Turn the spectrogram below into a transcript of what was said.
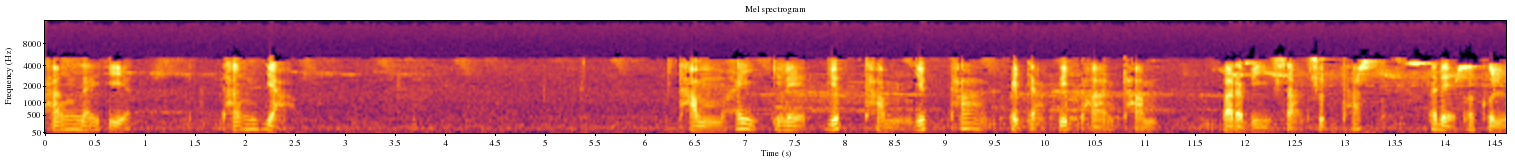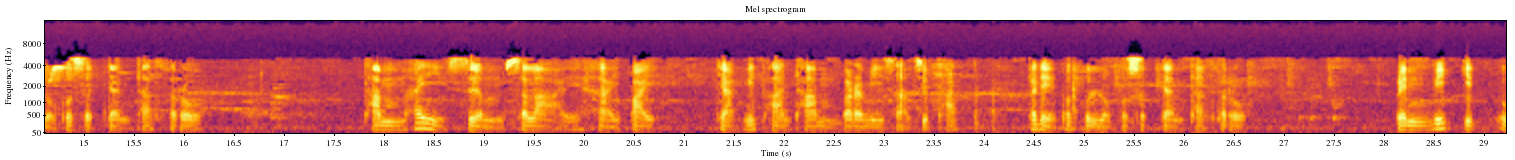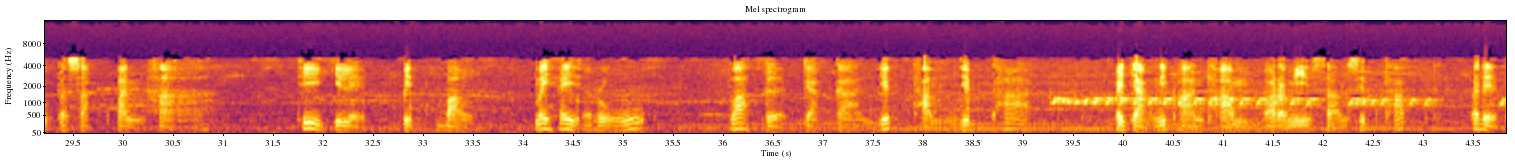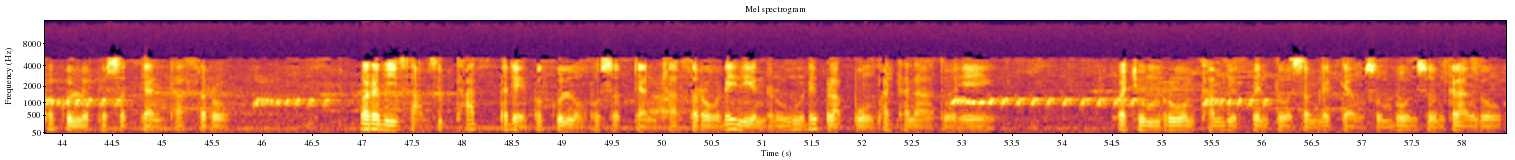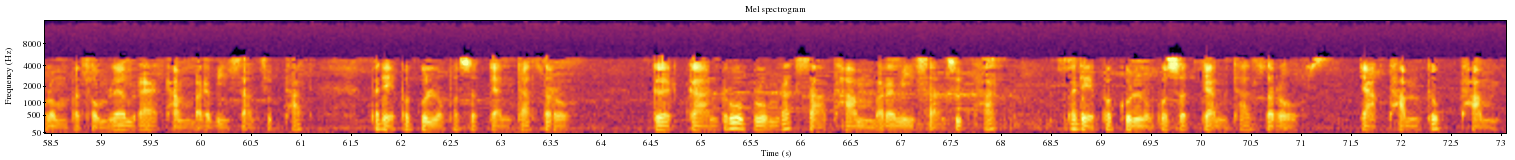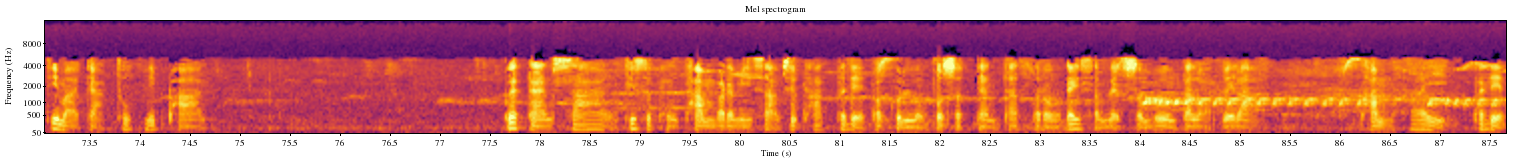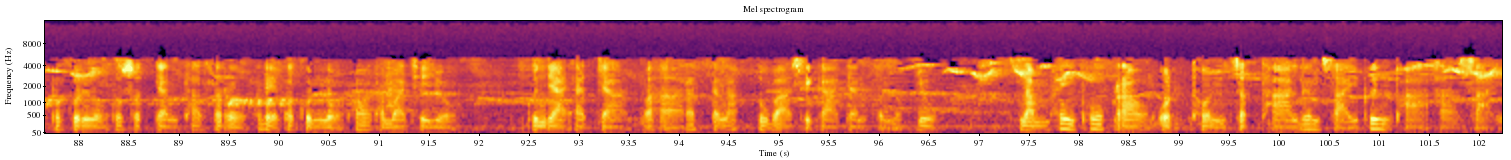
ทั้งละเอียด ทั้งหยาบทำให้กิเลสยึดธรรมยึดธาตุไปจากนิพพานธรรมบารมีสามสิบทัศพระเดชพระคุณหลวงพ่อสดจันทัสโรทำให้เสื่อมสลายหายไปจากนิพพานธรรมบารมีสามสิบทัศพระเดชพระคุณหลวงพ่อสดจันทัสโรเป็นวิกฤตอุปสรรคปัญหา ที่กิเลสปิดบัง ไม่ให้รู้ว่าเกิดจากการยึดธรรมยึดธาตุไปจากนิพพานธรรมบารมีสามสิบทัศพระเดชพระคุณหลวงพ่อสดจันทสโรบารมีสามสิบทัศพระเดชพระคุณหลวงพ่อสดจันทสโรได้เรียนรู้ได้ปรับปรุงพัฒนาตัวเอง ประชุมรวมทำหยุดเป็นตัวสำเร็จอย่างสมบูรณ์ศูนย์กลางดวงกลมปฐมเริ่มแรกทำบารมีสามสิบทัศน์ พระเดชพระคุณหลวงพ่อสดจันทัสโร เกิดการรวบรวมรักษาธรรมบารมีสามสิบทัศน์พระเดชพระคุณหลวงพ่อสดจันทัสโร จากธรรมทุกธรรมที่มาจากทุกนิพพาน เพื่อการสร้างที่สุดแห่งธรรมบารมีสามสิบทัศน์พระเดชพระคุณหลวงพ่อสดจันทัสโรได้สำเร็จสมบูรณ์ตลอดเวลา ทำให้พระเดชพระคุณหลวงพ่อสดจันทสโร พระเดชพระคุณหลวงพ่อธรรมชโย คุณยายอาจารย์ มหารัตนอุบาสิกาจันทร์คนกยุนำให้พวกเราอดทนศรัทธาเลื่อมใสพึ่งพาอาศัย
